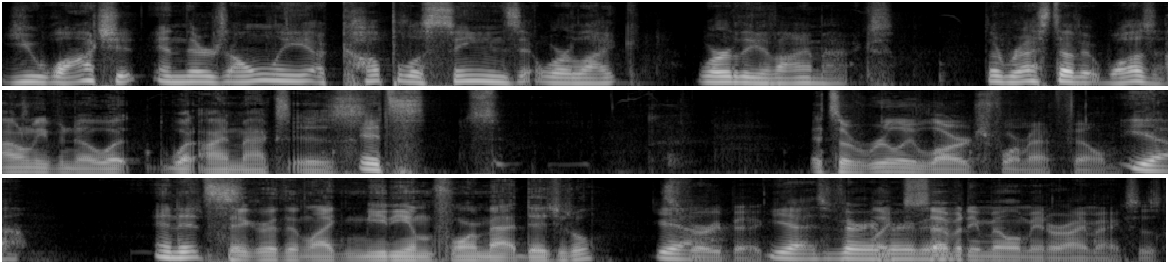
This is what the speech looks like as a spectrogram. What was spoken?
you watch it and there's only a couple of scenes that were like worthy of IMAX. The rest of it wasn't. I don't even know what what IMAX is. It's It's a really large format film. yeah, and it's bigger than like medium format digital. It's yeah, very big. Yeah, it's very like very big. 70 millimeter IMAX is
